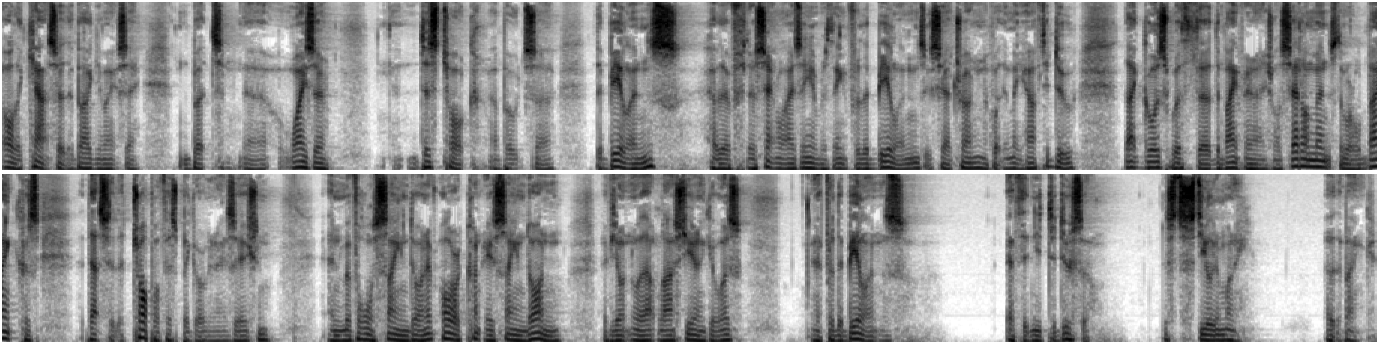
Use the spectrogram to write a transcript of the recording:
all the cats out the bag, you might say. But uh, Wieser does talk about uh, the bail-ins, how they're, they're, centralizing everything for the bail-ins, etc., and what they might have to do. That goes with uh, the Bank for International Settlements, the World Bank, because that's at the top of this big organization. And we've all signed on, all our countries signed on, if you don't know that last year, I think it was, uh, for the bail-ins if they need to do so, just to steal your money out of the bank.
